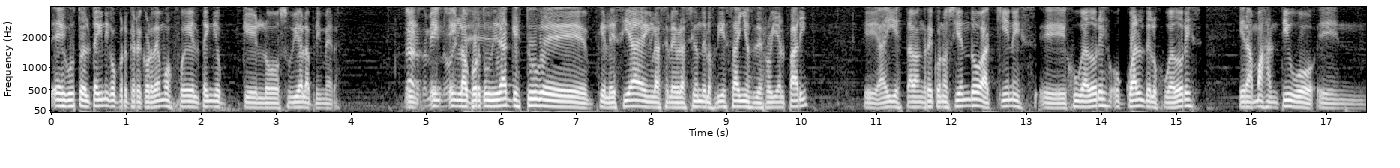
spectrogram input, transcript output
es gusto del técnico porque recordemos fue el técnico que lo subió a la primera. Claro, en, también, en- ¿no? en la Ese- oportunidad que estuve, que le decía en la celebración de los 10 años de Royal Party, eh, ahí estaban reconociendo a quiénes eh, jugadores o cuál de los jugadores era más antiguo en,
